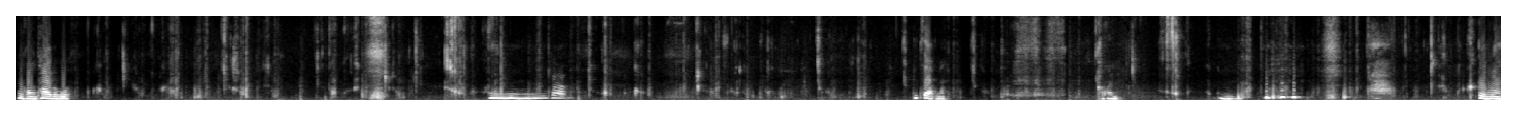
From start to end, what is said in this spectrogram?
มันของไทยปะบุ อื มก็แสบนะขอนอืมเติมเนี่ย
